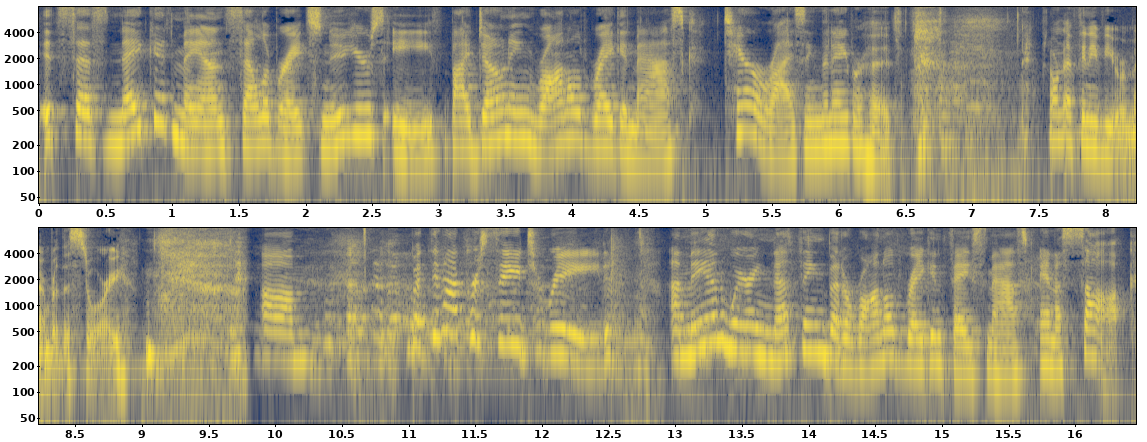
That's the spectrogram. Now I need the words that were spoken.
It says, "Naked man celebrates New Year's Eve by donning Ronald Reagan mask, terrorizing the neighborhood." I don't know if any of you remember the story. Um, but then I proceed to read A man wearing nothing but a Ronald Reagan face mask and a sock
